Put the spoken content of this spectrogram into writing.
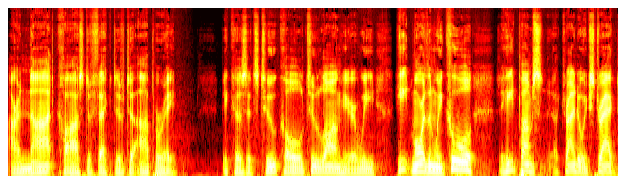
are not cost effective to operate because it's too cold too long here. We heat more than we cool. The heat pumps trying to extract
